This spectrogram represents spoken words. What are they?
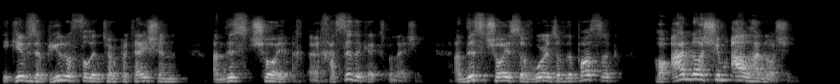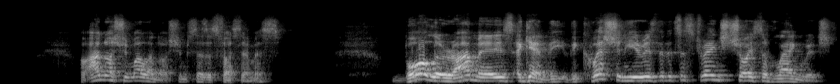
He gives a beautiful interpretation on this choice, a Hasidic explanation, on this choice of words of the pasuk, Ho'anoshim al hanoshim. Ho'anoshim al hanoshim says it's fasemes. Rames, again, the, the question here is that it's a strange choice of language.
